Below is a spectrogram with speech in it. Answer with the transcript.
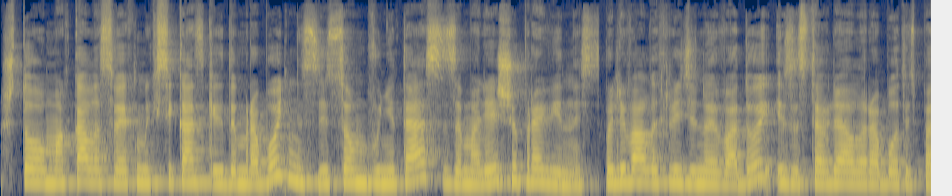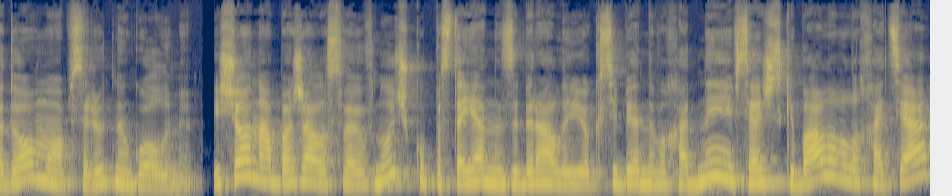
что макала своих мексиканских домработниц лицом в унитаз за малейшую провинность, поливала их ледяной водой и заставляла работать по дому абсолютно голыми. Еще она обожала свою внучку, постоянно забирала ее к себе на выходные всячески баловала, хотя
